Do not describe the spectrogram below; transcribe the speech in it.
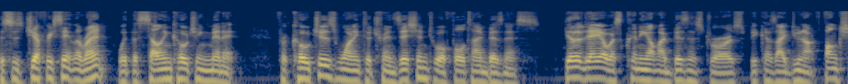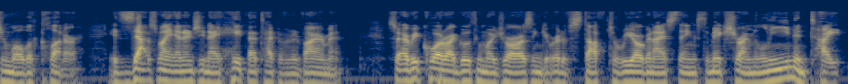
This is Jeffrey St. Laurent with the Selling Coaching Minute for coaches wanting to transition to a full time business. The other day, I was cleaning out my business drawers because I do not function well with clutter. It zaps my energy and I hate that type of environment. So every quarter, I go through my drawers and get rid of stuff to reorganize things to make sure I'm lean and tight.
